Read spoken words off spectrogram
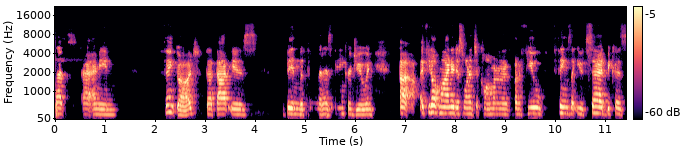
That's, I mean, thank God that that is been the thing that has anchored you. And uh, if you don't mind, I just wanted to comment on a, on a few things that you'd said because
